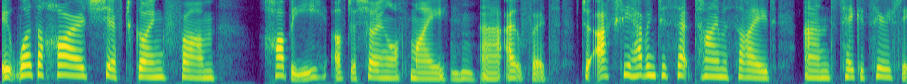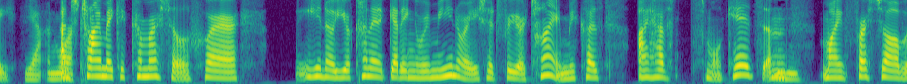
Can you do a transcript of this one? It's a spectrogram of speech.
it was a hard shift going from hobby of just showing off my Mm-hmm. uh, outfits to actually having to set time aside and take it seriously. Yeah, and and to try and make a commercial where you know you're kind of getting remunerated for your time because I have small kids and Mm-hmm. my first job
